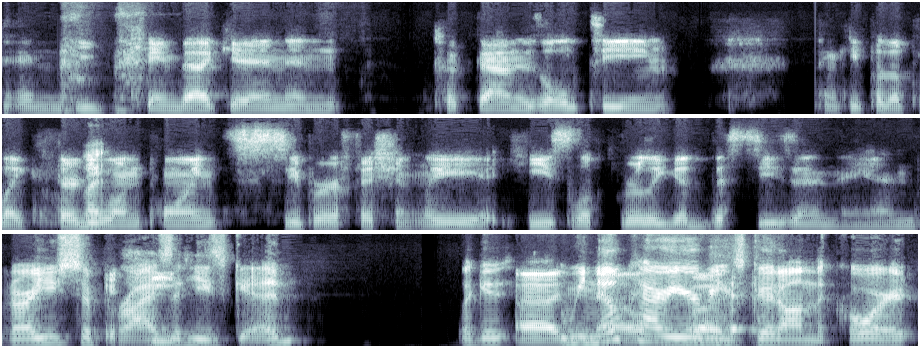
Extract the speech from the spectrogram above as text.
and he came back in and took down his old team. I think he put up like 31 points super efficiently. He's looked really good this season. And But are you surprised he- that he's good? Like it- Uh, we know no, Kyrie but- Irving's good on the court.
